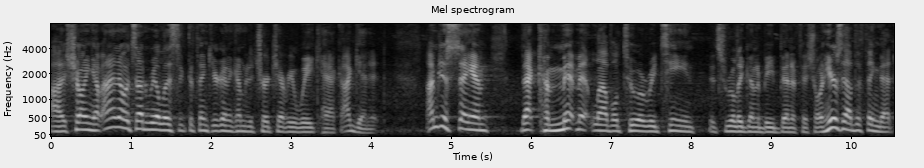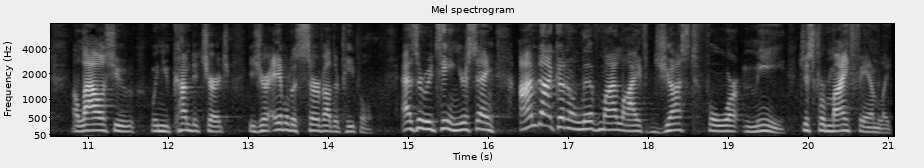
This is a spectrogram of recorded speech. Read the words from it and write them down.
Uh, showing up, and I know it's unrealistic to think you're going to come to church every week. Heck, I get it. I'm just saying that commitment level to a routine it's really going to be beneficial. And here's the other thing that allows you when you come to church is you're able to serve other people. As a routine, you're saying, I'm not going to live my life just for me, just for my family.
